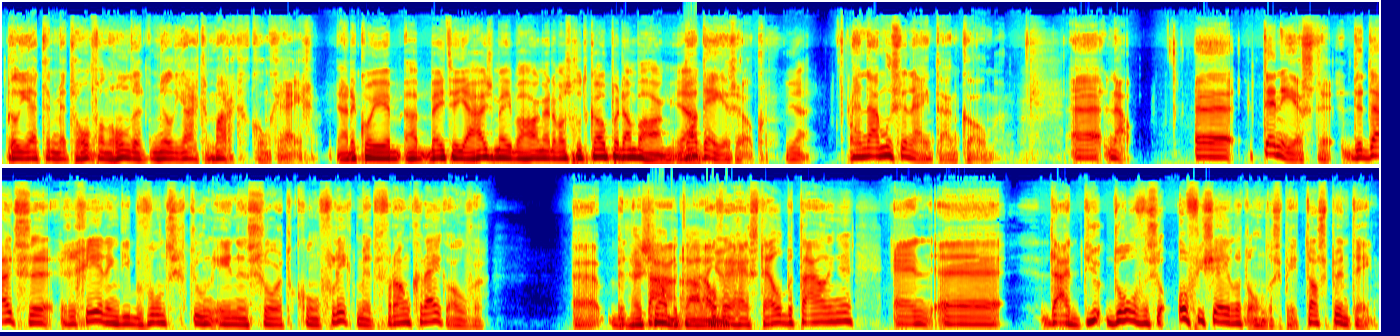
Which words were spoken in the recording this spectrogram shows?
biljetten met van 100 miljard mark kon krijgen. Ja, daar kon je eh, beter je huis mee behangen. Dat was goedkoper dan behang. Ja. Dat deden ze ook. ja. En daar moest een eind aan komen. Nou, ten eerste, de Duitse regering die bevond zich toen in een soort conflict met Frankrijk over, eh, beta- Herstelbetalingen. over herstelbetalingen. En eh, daar dolven ze officieel het onderspit. Dat is punt 1.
